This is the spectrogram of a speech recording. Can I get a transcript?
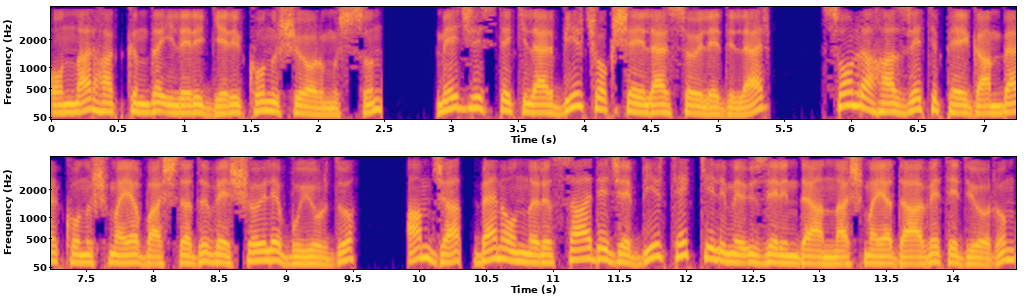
onlar hakkında ileri geri konuşuyormuşsun, meclistekiler birçok şeyler söylediler, sonra Hazreti Peygamber konuşmaya başladı ve şöyle buyurdu, amca, ben onları sadece bir tek kelime üzerinde anlaşmaya davet ediyorum,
